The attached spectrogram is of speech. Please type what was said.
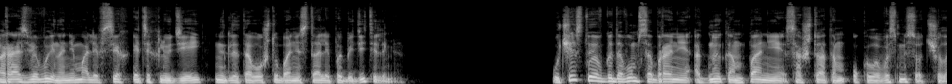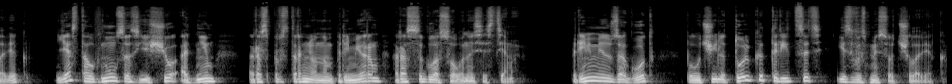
Разве вы нанимали всех этих людей не для того, чтобы они стали победителями? Участвуя в годовом собрании одной компании со штатом около 800 человек, я столкнулся с еще одним распространенным примером рассогласованной системы. Премию за год получили только 30 из 800 человек.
